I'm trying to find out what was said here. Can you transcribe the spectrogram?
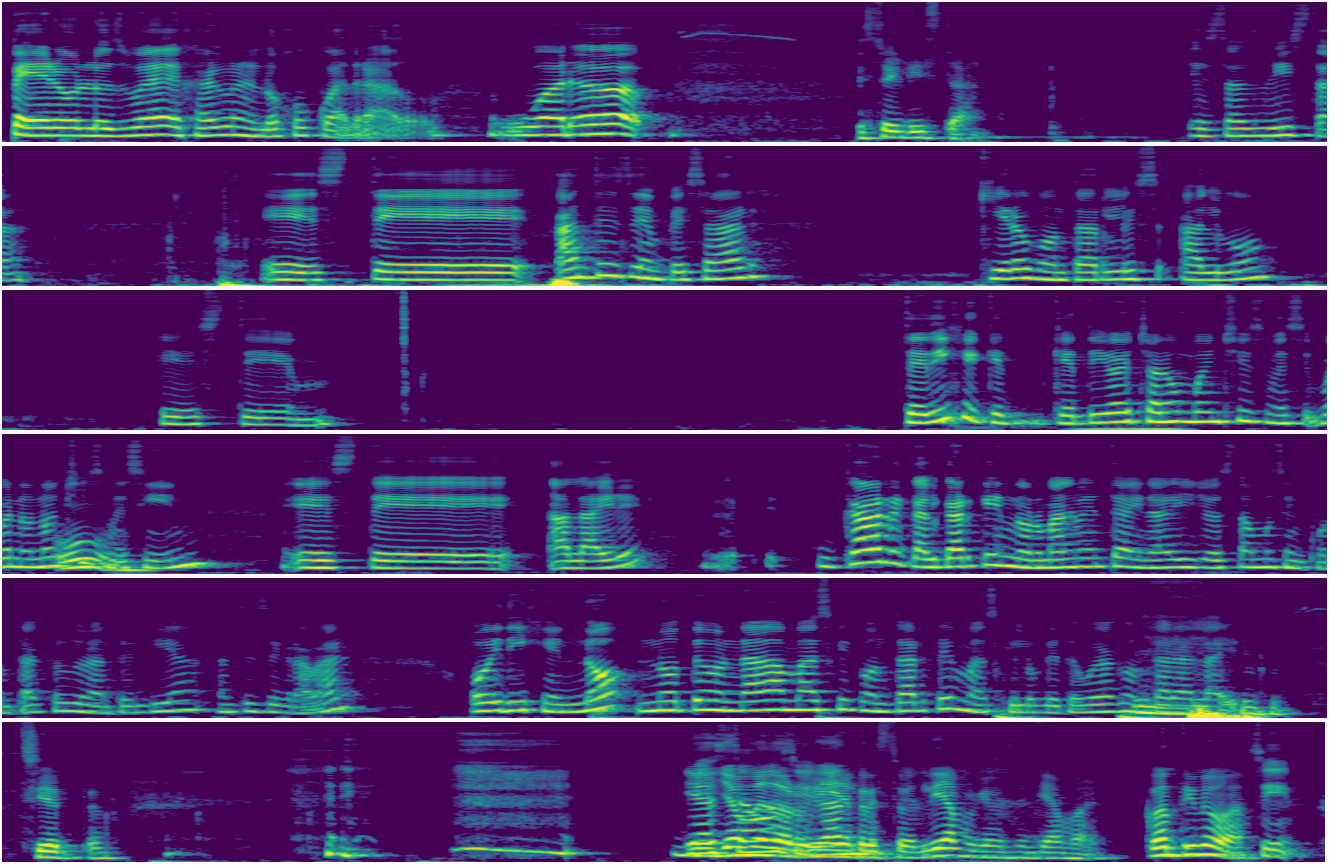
pero los voy a dejar con el ojo cuadrado. What up? Estoy lista. ¿Estás lista? Este, antes de empezar, quiero contarles algo. Este, te dije que, que te iba a echar un buen chismecín, bueno, no Uh. chismecín, este, al aire. Cabe recalcar que normalmente Ainara y yo estamos en contacto durante el día antes de grabar. Hoy dije, no, no tengo nada más que contarte más que lo que te voy a contar al aire. Cierto. Ya y yo me dormí el resto del día porque me sentía mal. Continúa. Sí.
